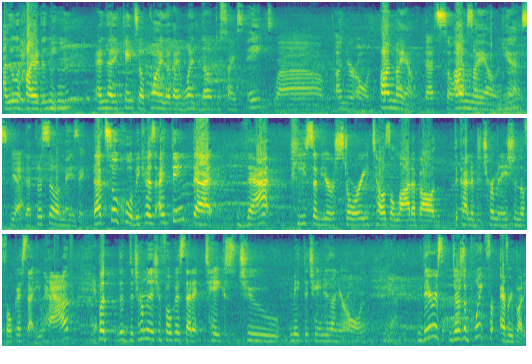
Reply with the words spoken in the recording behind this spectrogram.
a little higher than me. Mm-hmm. And I came to a point that I went down to size 8 Wow. On your own. on my own. That's so on awesome. my own. Mhm. Yes. Yeah. That was so amazing. That's so cool because I think that that piece of your story tells a lot about the kind of determination, the focus that you have, Yep. but the determination, focus that it takes to make the changes on your own. Yeah. There's there's a point for everybody.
